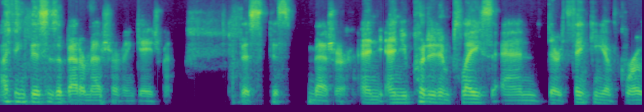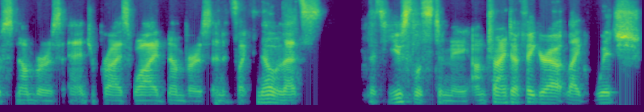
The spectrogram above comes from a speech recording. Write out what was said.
I think this is a better measure of engagement, this this measure, and and you put it in place, and they're thinking of gross numbers, enterprise wide numbers, and it's like, no, that's that's useless to me. I'm trying to figure out like which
